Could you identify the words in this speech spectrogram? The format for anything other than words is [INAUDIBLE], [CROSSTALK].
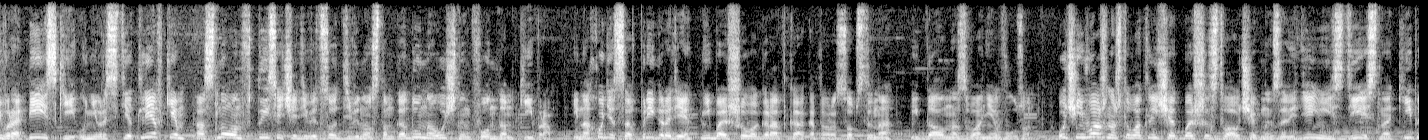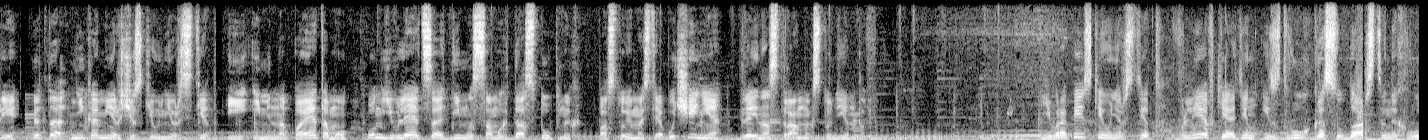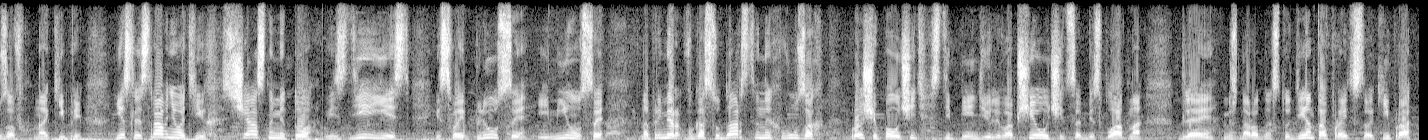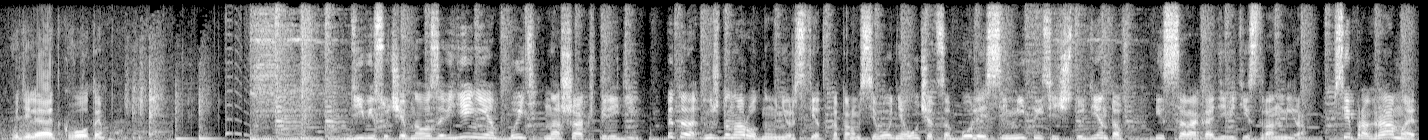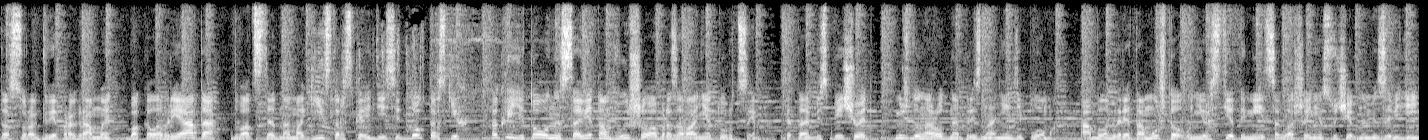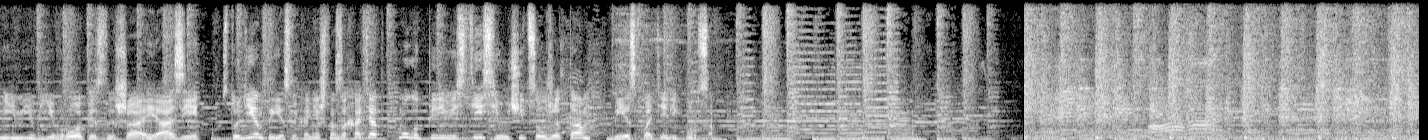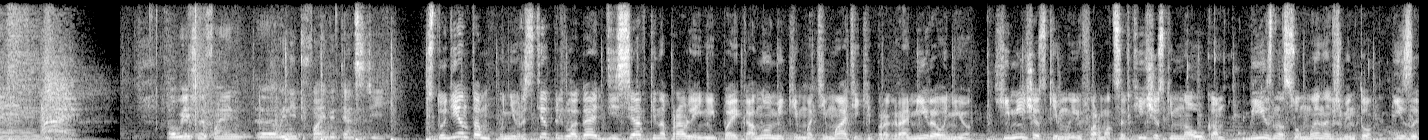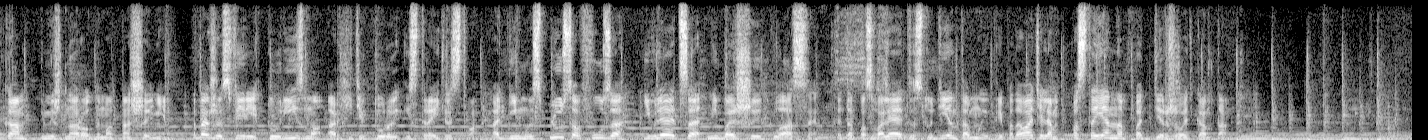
Европейский университет Левки основан в 1990 году научным фондом Кипра и находится в пригороде небольшого городка, который, собственно, и дал название вузу. Очень важно, что в отличие от большинства учебных заведений, здесь, на Кипре, это некоммерческий университет, и именно поэтому он является одним из самых доступных по стоимости обучения для иностранных студентов. Европейский университет в Левке – один из двух государственных вузов на Кипре. Если сравнивать их с частными, то везде есть и свои плюсы, и минусы. Например, в государственных вузах проще получить стипендию или вообще учиться бесплатно. Для международных студентов правительство Кипра выделяет квоты. Девиз учебного заведения – быть на шаг впереди. Это международный университет, в котором сегодня учатся более 7 тысяч студентов из 49 стран мира. Все программы, это 42 программы бакалавриата, 21 магистрская, 10 докторских, аккредитованы Советом высшего образования Турции. Это обеспечивает международное признание диплома. А благодаря тому, что университет имеет соглашение с учебными заведениями в Европе, США и Азии, студенты, если, конечно, захотят, могут перевестись и учиться уже там без потери курса. Студентам университет предлагает десятки направлений по экономике, математике, программированию, химическим и фармацевтическим наукам, бизнесу, менеджменту, языкам и международным отношениям, а также в сфере туризма, архитектуры и строительства. Одним из плюсов вуза являются небольшие классы. Это позволяет и студентам, и преподавателям постоянно поддерживать контакт.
